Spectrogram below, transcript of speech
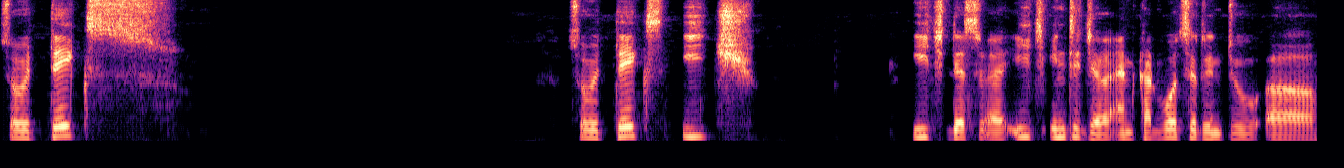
So it takes so it takes each each uh, each integer and converts it into uh,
